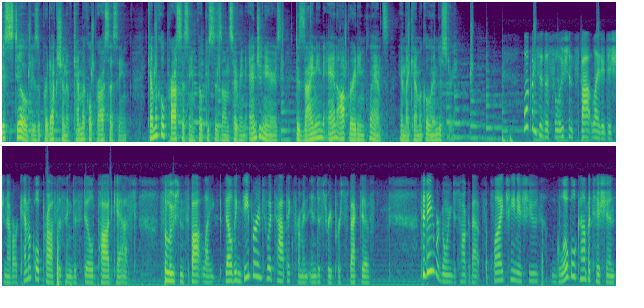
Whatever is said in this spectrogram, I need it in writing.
Distilled is a production of Chemical Processing. Chemical Processing focuses on serving engineers designing and operating plants in the chemical industry. Welcome to the Solution Spotlight edition of our Chemical Processing Distilled podcast. Solution Spotlight, delving deeper into a topic from an industry perspective. Today we're going to talk about supply chain issues, global competition,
